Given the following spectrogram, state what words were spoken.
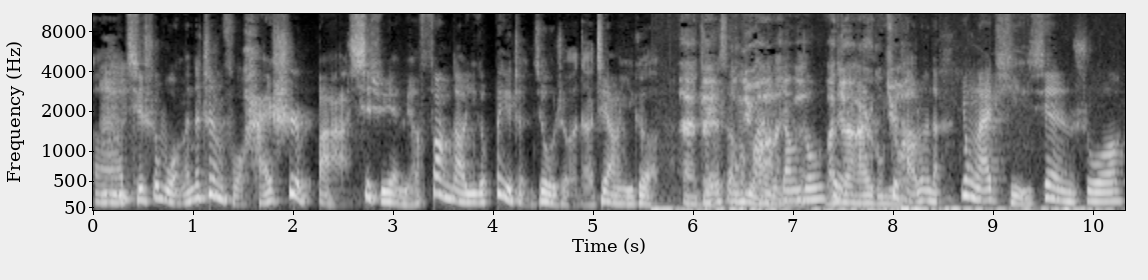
呃，嗯其实我们的政府还是把戏曲演员放到一个被拯救者的这样一个角，色话语当中，完全对还是工具。去讨论的，用来体现说。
